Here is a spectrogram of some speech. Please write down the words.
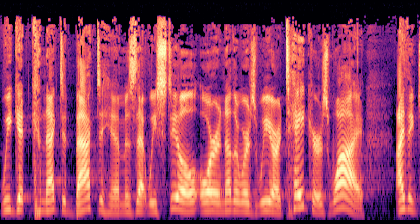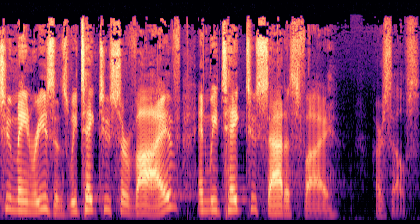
we get connected back to Him, is that we still, or in other words, we are takers. Why? I think two main reasons. We take to survive, and we take to satisfy ourselves.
